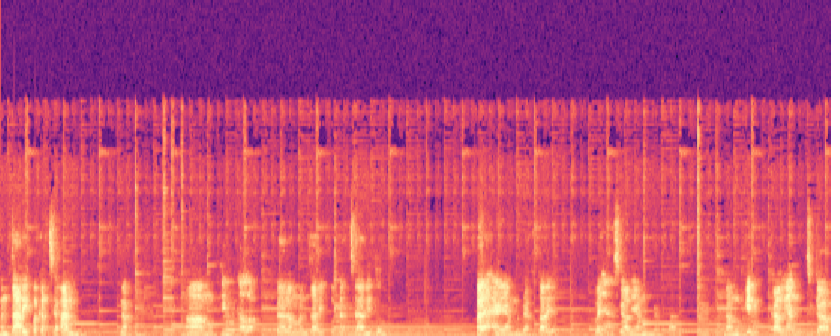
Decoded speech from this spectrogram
Mencari pekerjaan nah uh, mungkin kalau dalam mencari pekerjaan itu banyak yang mendaftar ya. Banyak sekali yang mendaftar nah mungkin kalian jika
